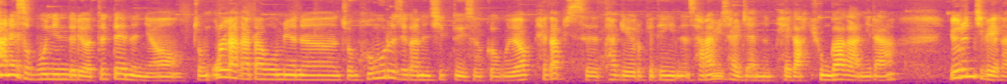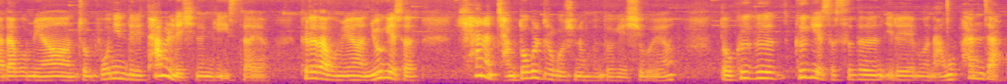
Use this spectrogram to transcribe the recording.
산에서 본인들이 어떨 때는요 좀 올라가다 보면은 좀 허물어져 가는 집도 있을 거고요. 폐가 비슷하게 이렇게 돼 있는 사람이 살지 않는 폐가 흉가가 아니라 요런 집에 가다 보면 좀 본인들이 탐을 내시는 게 있어요. 그러다 보면 여기에서 희한한 장독을 들고 오시는 분도 계시고요. 또 그, 그, 거기에서 쓰던 이래 뭐 나무 판자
